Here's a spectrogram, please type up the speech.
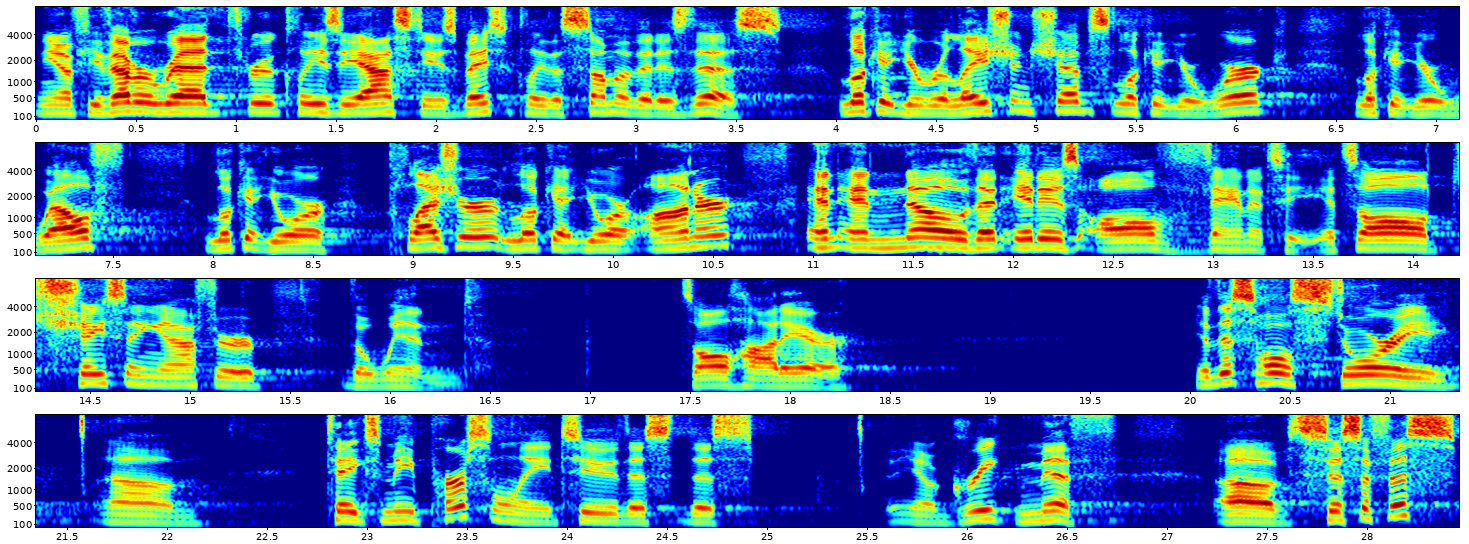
You know, if you've ever read through Ecclesiastes, basically the sum of it is this look at your relationships, look at your work, look at your wealth, look at your pleasure, look at your honor, and, and know that it is all vanity. It's all chasing after the wind, it's all hot air. You know, this whole story um, takes me personally to this, this you know, Greek myth of Sisyphus.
